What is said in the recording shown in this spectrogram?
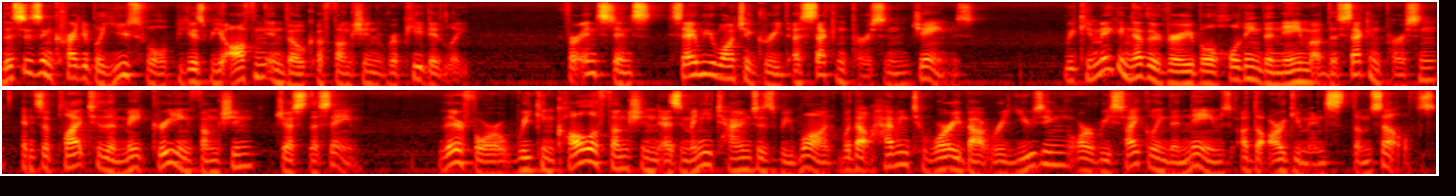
This is incredibly useful because we often invoke a function repeatedly. For instance, say we want to greet a second person, James. We can make another variable holding the name of the second person and supply it to the make greeting function just the same. Therefore, we can call a function as many times as we want without having to worry about reusing or recycling the names of the arguments themselves.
